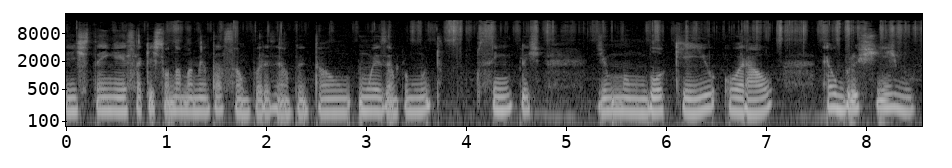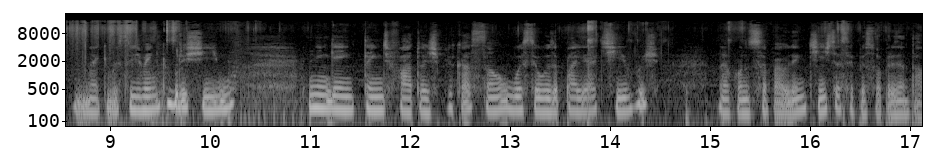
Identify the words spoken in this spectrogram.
a gente tem essa questão da amamentação, por exemplo. Então, um exemplo muito simples de um bloqueio oral é o bruxismo, né? Que vocês veem que o bruxismo ninguém tem de fato a explicação, você usa paliativos, né? Quando você vai ao dentista, se a pessoa apresentar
